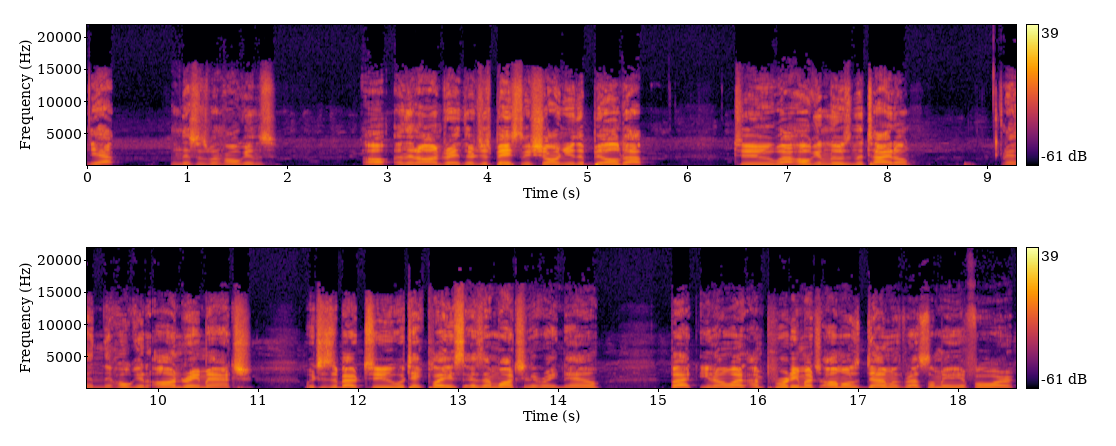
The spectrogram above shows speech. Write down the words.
Yeah. And this is when Hogan's Oh, and then Andre. They're just basically showing you the build up to uh, Hogan losing the title and the Hogan Andre match, which is about to take place as I'm watching it right now. But you know what? I'm pretty much almost done with WrestleMania 4.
